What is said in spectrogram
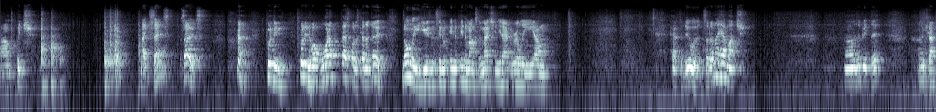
um, which makes sense. So it's put in put in hot water. That's what it's going to do. Normally you use it in, in, in amongst the mash and you don't really um, have to deal with it. So I don't know how much. Oh, there's a bit there. Okay.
